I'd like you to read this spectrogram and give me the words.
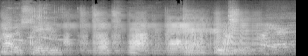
Not ashamed. Fire.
